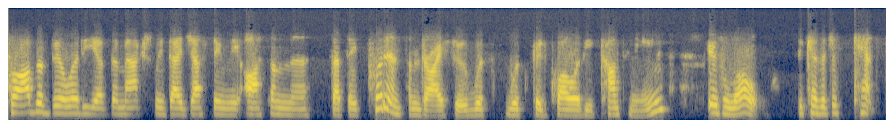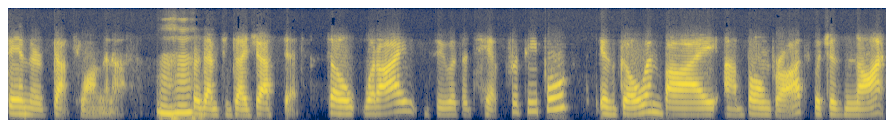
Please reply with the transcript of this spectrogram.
probability of them actually digesting the awesomeness that they put in some dry food with, with good quality companies is low because it just can't stay in their guts long enough Mhm. for them to digest it. So what I do as a tip for people is go and buy um, bone broth, which is not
